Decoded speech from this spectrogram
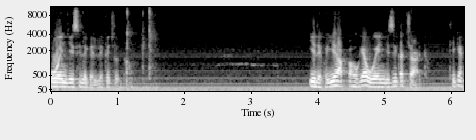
ओ एन जी सी लेकर लेकर चलता हूँ। ये देखो, ये आपका हो गया ओ एन जी सी का चार्ट ठीक है?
